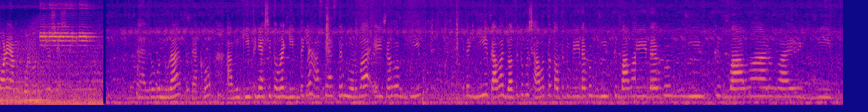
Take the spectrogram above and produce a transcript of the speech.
পরে আমি বলব ভিডিও শেষে বন্ধুরা, তো দেখো, আমি গিফট নিয়ে আসছি তোমরা গিফট দেখলে হাসতে হাসতে মরবা। এইসব গিফট এটা গিফট আমার যতটুকু সামর্থ্য ততটুকু। এই দেখো গিফট বাবা, এই দেখো গিফট বাবার ভাইয়ের গিফট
